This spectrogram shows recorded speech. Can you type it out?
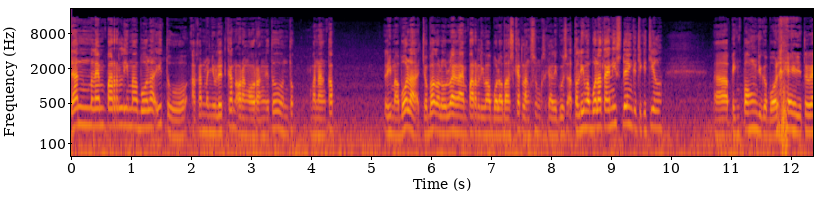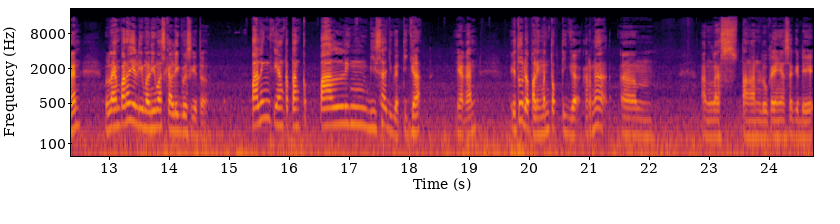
dan melempar lima bola itu akan menyulitkan orang-orang itu untuk menangkap lima bola. Coba kalau lu lempar lima bola basket langsung sekaligus. Atau lima bola tenis deh yang kecil-kecil. Uh, pingpong juga boleh gitu kan. Lu lempar aja lima lima sekaligus gitu. Paling yang ketangkep paling bisa juga tiga ya kan? Itu udah paling mentok tiga. Karena um, unless tangan lu kayaknya segede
